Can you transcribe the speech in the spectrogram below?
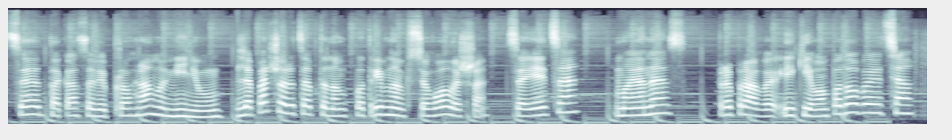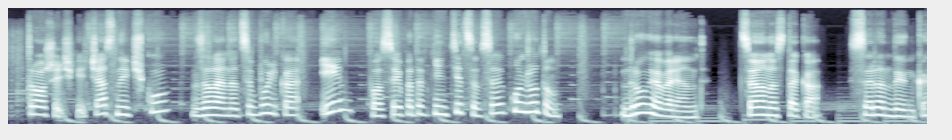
це така собі програма мінімум. Для першого рецепту нам потрібно всього лише це яйце, майонез, приправи, які вам подобаються, трошечки часничку, зелена цибулька і посипати в кінці це все кунжутом. Другий варіант це у нас така серединка.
